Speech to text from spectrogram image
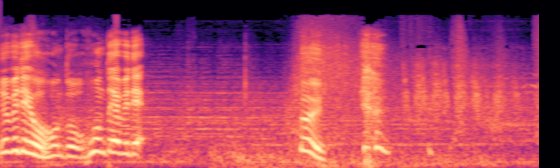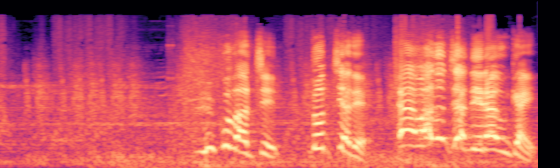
やめてよ。ほんとほんとやめて。うん 今度あっちどっちやで？あワドちゃん狙うんかい。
